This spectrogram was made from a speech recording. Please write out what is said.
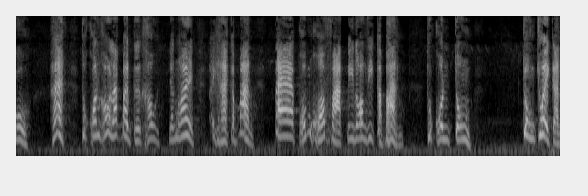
กูฮะทุกคนเขารักบ้านเกิดเขาอย่างน้อย ไอ้หากลับบ้าน แต่ผมขอฝากพี่น้องที่กลับบ้าน ทุกคนจงจงช่วยกัน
